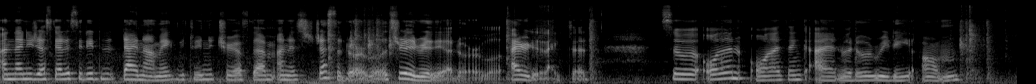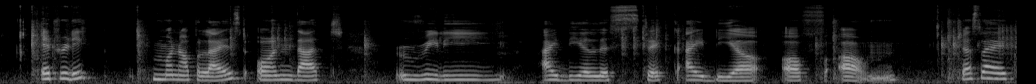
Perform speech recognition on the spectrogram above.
And then you just get to see the dynamic between the three of them, and it's just adorable. It's really, really adorable. I really liked it. So all in all, I think Iron Widow really um, it really monopolized on that really idealistic idea of um, just like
